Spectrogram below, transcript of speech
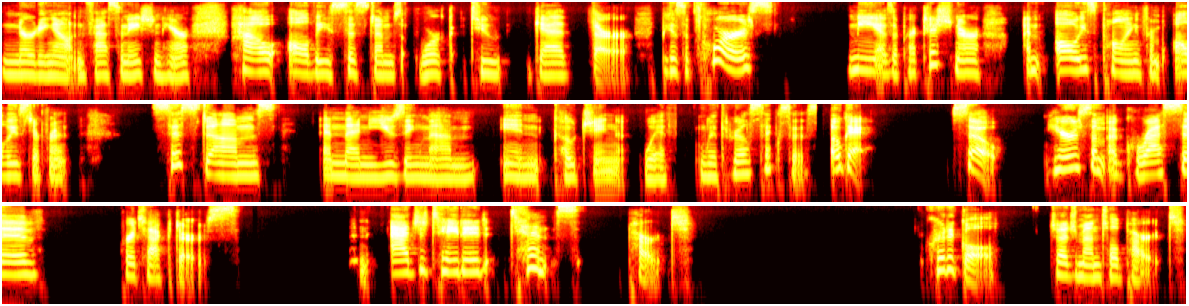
nerding out and fascination here, how all these systems work together. Because of course, me as a practitioner, I'm always pulling from all these different systems and then using them in coaching with with real sixes. Okay. So, here are some aggressive protectors. An agitated, tense part. Critical, judgmental part.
